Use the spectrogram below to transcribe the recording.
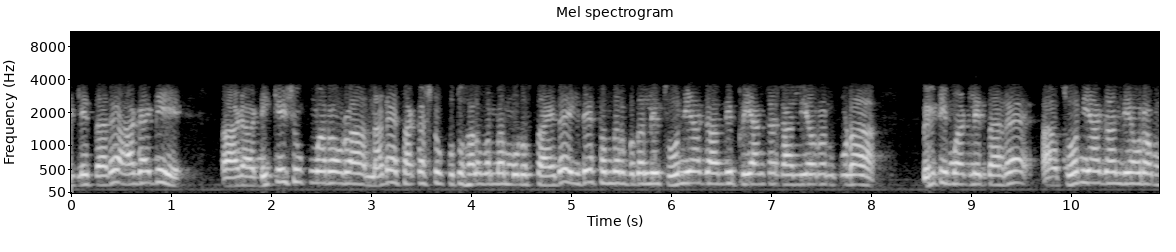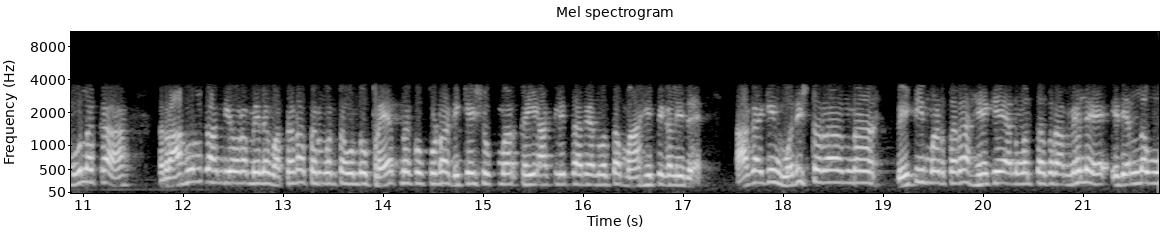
ಇಡ್ಲಿದ್ದಾರೆ. ಹಾಗಾಗಿ ಡಿ ಕೆ ಶಿವಕುಮಾರ್ ಅವರ ನಡೆ ಸಾಕಷ್ಟು ಕುತೂಹಲವನ್ನ ಮೂಡಿಸ್ತಾ ಇದೆ. ಇದೇ ಸಂದರ್ಭದಲ್ಲಿ ಸೋನಿಯಾ ಗಾಂಧಿ, ಪ್ರಿಯಾಂಕಾ ಗಾಂಧಿ ಅವರನ್ನು ಕೂಡ ಭೇಟಿ ಮಾಡಲಿದ್ದಾರೆ. ಆ ಸೋನಿಯಾ ಗಾಂಧಿ ಅವರ ಮೂಲಕ ರಾಹುಲ್ ಗಾಂಧಿ ಅವರ ಮೇಲೆ ಒತ್ತಡ ತರುವಂತ ಒಂದು ಪ್ರಯತ್ನಕ್ಕೂ ಕೂಡ ಡಿ ಕೆ ಶಿವಕುಮಾರ್ ಕೈ ಹಾಕಲಿದ್ದಾರೆ ಅನ್ನುವಂತ ಮಾಹಿತಿಗಳಿದೆ. ಹಾಗಾಗಿ ವರಿಷ್ಠರನ್ನ ಭೇಟಿ ಮಾಡ್ತಾರ, ಹೇಗೆ ಅನ್ನುವಂಥದ್ರ ಮೇಲೆ ಇದೆಲ್ಲವೂ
